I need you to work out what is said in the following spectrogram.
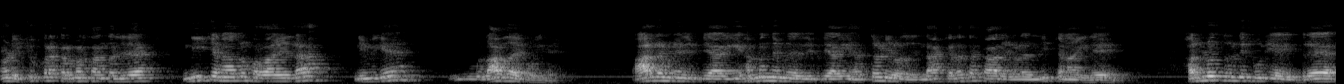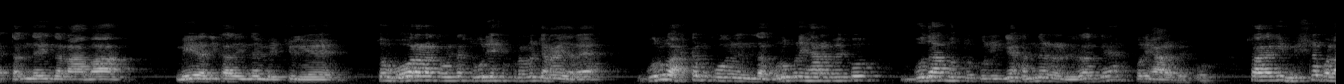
ನೋಡಿ, ಶುಕ್ರ ಕರ್ಮಸ್ಥಾನದಲ್ಲಿದೆ. ನೀಚನಾದರೂ ಪರವಾಗಿಲ್ಲ, ನಿಮಗೆ ಲಾಭದಾಯಕವಾಗಿದೆ ಆರನೇ ಮನೆ ಅಧಿಪತಿಯಾಗಿ ಹನ್ನೊಂದನೇ ಮನೆ ಅಧಿಪತಿಯಾಗಿ ಹತ್ತರಲ್ಲಿರೋದ್ರಿಂದ ಕೆಲಸ ಕಾರ್ಯಗಳಲ್ಲಿ ಚೆನ್ನಾಗಿದೆ. ಹನ್ನೊಂದರಲ್ಲಿ ಸೂರ್ಯ ಇದ್ದರೆ ತಂದೆಯಿಂದ ಲಾಭ, ಮೇಲಧಿಕಾರಿಯಿಂದ ಮೆಚ್ಚುಗೆ. ಸೊ ಓವರ್ ಆಲ್ ತಗೊಂಡ್ರೆ ಸೂರ್ಯ ಶುಕ್ರರು ಚೆನ್ನಾಗಿದ್ದಾರೆ. ಗುರು ಅಷ್ಟಮ ಹೋಗೋದ್ರಿಂದ ಗುರು ಪರಿಹಾರ ಬೇಕು. ಬುಧ ಮತ್ತು ಕುಜಿಗೆ ಹನ್ನೆರಡರಲ್ಲಿರೋಕ್ಕೆ ಪರಿಹಾರ ಬೇಕು. ಸೊ ಹಾಗಾಗಿ ಮಿಶ್ರ ಫಲ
